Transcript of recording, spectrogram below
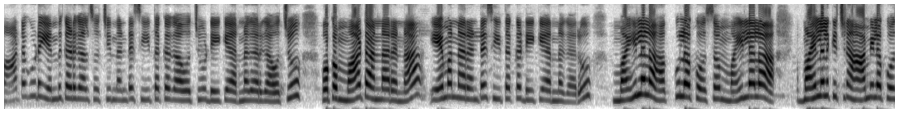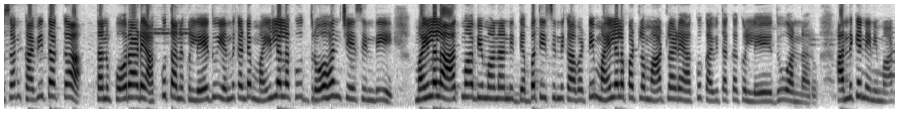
మాట కూడా ఎందుకు అడగాల్సి వచ్చిందంటే సీతక్క కావచ్చు డీకే అర్ణ గారు కావచ్చు ఒక మాట అన్నారన్న. ఏమన్నారంటే సీతక్క డీకే అర్ణ గారు మహిళల హక్కుల కోసం మహిళల మహిళలకు ఇచ్చిన హామీల కోసం కవితక్క తను పోరాడే హక్కు తనకు లేదు. ఎందుకంటే మహిళలకు ద్రోహం చేసింది. మహిళల ఆత్మాభిమానాన్ని దెబ్బతీసింది కాబట్టి మహిళల పట్ల మాట్లాడే హక్కు కవితక్కకు లేదు అన్నారు. అందుకే నేను ఈ మాట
